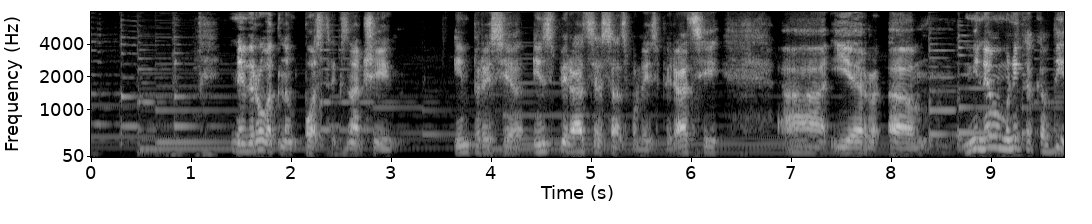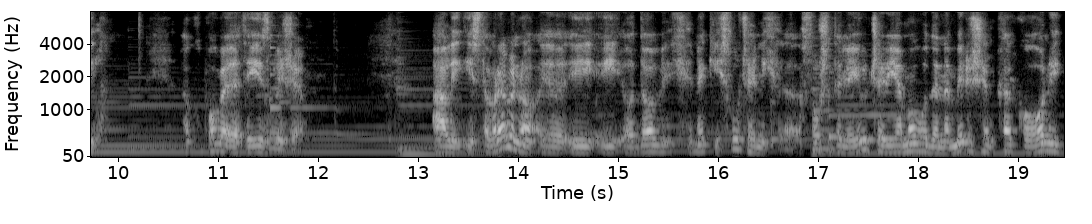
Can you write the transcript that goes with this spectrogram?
nevjerovatno postrik, znači impresija, inspiracija, sad smo na inspiraciji, a, jer a, mi nemamo nikakav dil. Ako pogledate izbliže, ali istovremeno e, i, i od ovih nekih slučajnih e, slušatelja jučer ja mogu da namirišem kako oni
